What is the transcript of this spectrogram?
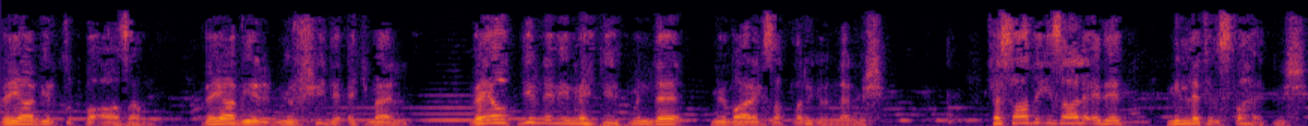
veya bir kutbu azam veya bir mürşid-i ekmel veyahut bir nevi Mehdi hükmünde mübarek zatları göndermiş. Fesadı izale edip milleti ıslah etmiş.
